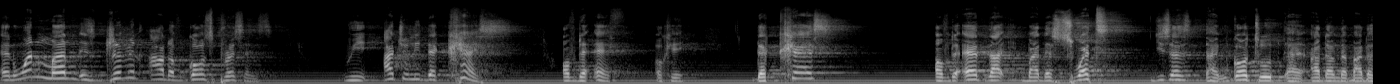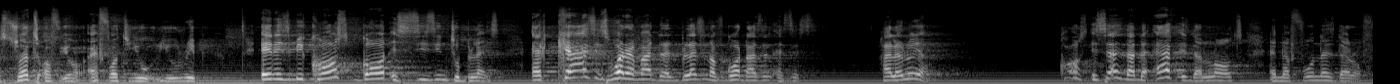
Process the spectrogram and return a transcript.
And when man is driven out of God's presence, we actually, the curse of the earth, okay, the curse of the earth that by the sweat, Jesus, um, God told uh, Adam that by the sweat of your effort you, you reap. It is because God is ceasing to bless. A curse is wherever the blessing of God doesn't exist. Hallelujah. Because it says that the earth is the Lord's and the fullness thereof.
